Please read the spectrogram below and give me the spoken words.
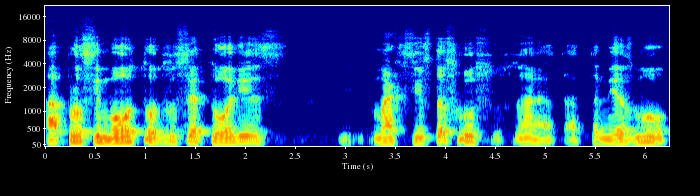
aproximou todos os setores marxistas russos, né, até mesmo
